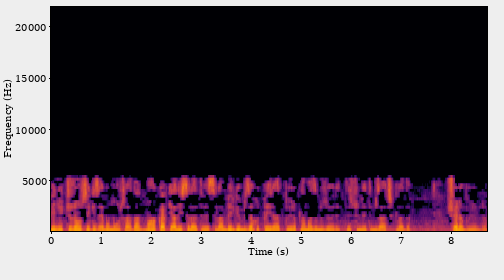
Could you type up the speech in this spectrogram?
1318 Ebu Musa'dan muhakkak ki aleyhissalatü vesselam bir gün bize hutbe iraat buyurup namazımızı öğretti. Sünnetimizi açıkladı. Şöyle buyurdu.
